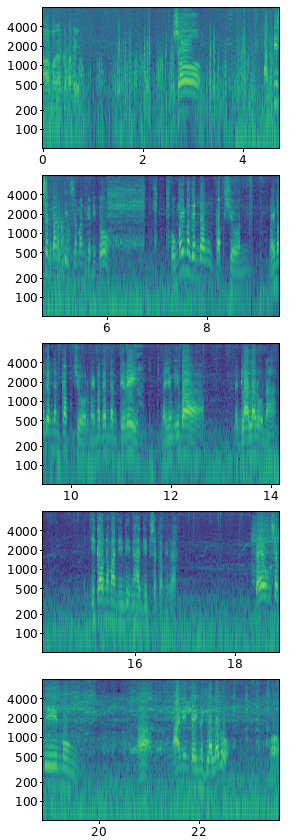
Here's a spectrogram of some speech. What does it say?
ah, mga kapatid. So, ang disadvantage naman ganito. Kung may magandang caption, may magandang capture, may magandang terrain na yung iba naglalaro na, ikaw naman hindi nahagip sa kamera. Kaya kung sabihin mong ah, anim kayong naglalaro, oh,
